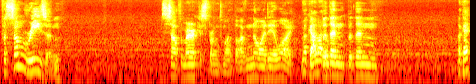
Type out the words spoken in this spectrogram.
For some reason, South America sprung to mind, but I've no idea why. Okay, I like But the- then, but then Okay.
